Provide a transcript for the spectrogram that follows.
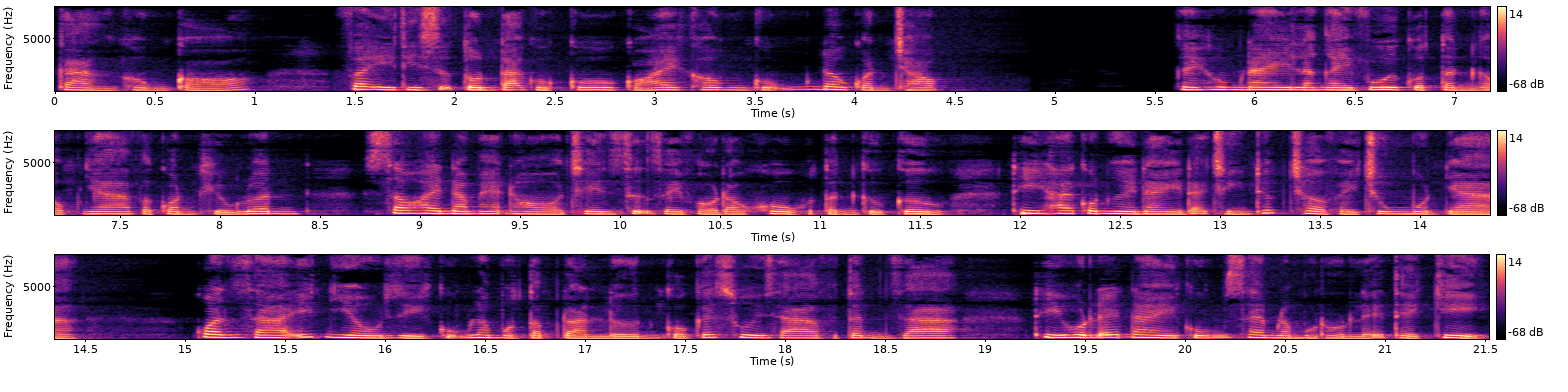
Càng không có. Vậy thì sự tồn tại của cô có hay không cũng đâu quan trọng. Ngày hôm nay là ngày vui của Tần Ngọc Nha và Quan Khiếu Luân. Sau hai năm hẹn hò trên sự dày vò đau khổ của Tần Cửu Cửu thì hai con người này đã chính thức trở về chung một nhà. Quan gia ít nhiều gì cũng là một tập đoàn lớn có kết xuôi ra với Tần gia thì hôn lễ này cũng xem là một hôn lễ thế kỷ.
